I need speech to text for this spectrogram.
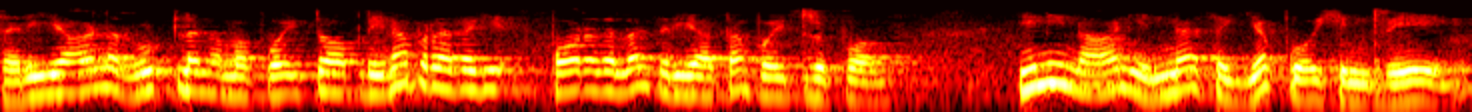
சரியான ரூட்ல நம்ம போயிட்டோம் அப்படின்னா அப்புறம் ரெடி போறதெல்லாம் சரியா தான் போயிட்டு இருப்போம் இனி நான் என்ன செய்ய போகின்றேன்?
